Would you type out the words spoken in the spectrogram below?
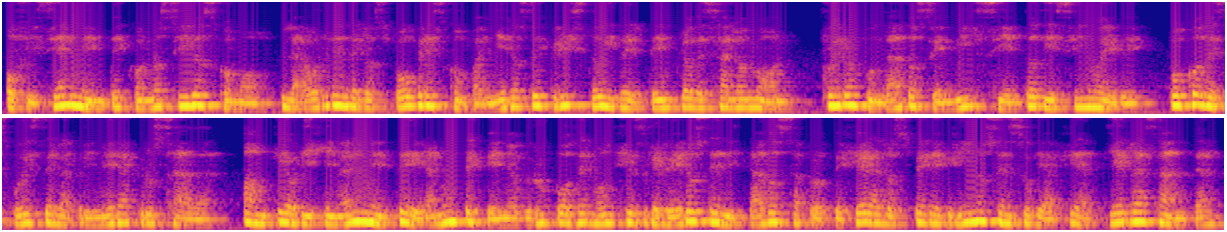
oficialmente conocidos como la Orden de los Pobres Compañeros de Cristo y del Templo de Salomón, fueron fundados en 1119, poco después de la Primera Cruzada, aunque originalmente eran un pequeño grupo de monjes guerreros dedicados a proteger a los peregrinos en su viaje a Tierra Santa,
